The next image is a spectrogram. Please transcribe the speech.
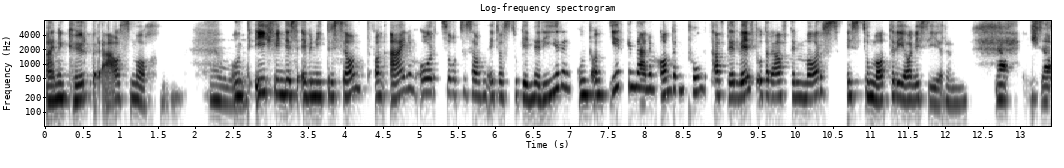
einen Körper ausmachen. Mhm. Und ich finde es eben interessant, an einem Ort sozusagen etwas zu generieren und an irgendeinem anderen Punkt auf der Welt oder auf dem Mars es zu materialisieren. Ja, ja,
